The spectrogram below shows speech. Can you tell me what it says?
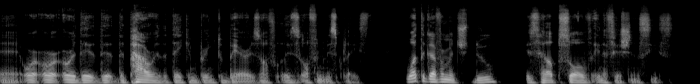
uh, or, or, or the, the, the, power that they can bring to bear is, of, is often misplaced. What the government should do is help solve inefficiencies,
